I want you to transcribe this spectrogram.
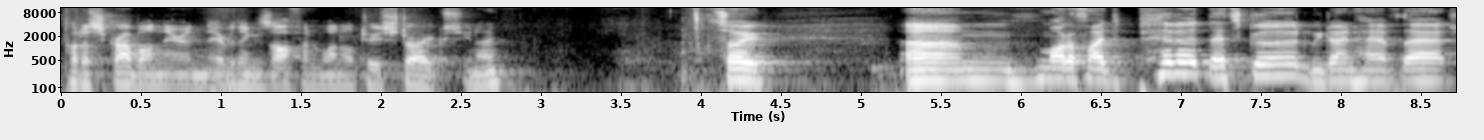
put a scrub on there, and everything's off in one or two strokes. You know. So um, modified the pivot. That's good. We don't have that.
